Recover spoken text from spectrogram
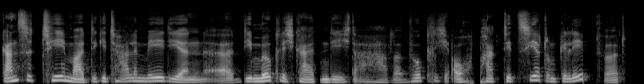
ganze Thema digitale Medien, äh, die Möglichkeiten, die ich da habe, wirklich auch praktiziert und gelebt wird,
